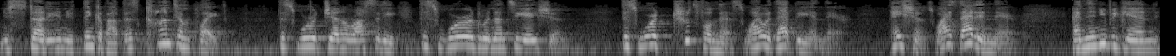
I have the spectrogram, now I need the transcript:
you study and you think about this, contemplate this word generosity, this word renunciation, this word truthfulness. Why would that be in there? Patience. Why is that in there? And then you begin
